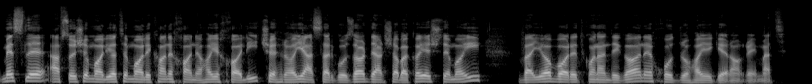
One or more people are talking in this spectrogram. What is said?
مثل افزایش مالیات مالکان خانه های خالی چهره های اثرگذار در شبکه های اجتماعی و یا وارد کنندگان خودروهای گران قیمت.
